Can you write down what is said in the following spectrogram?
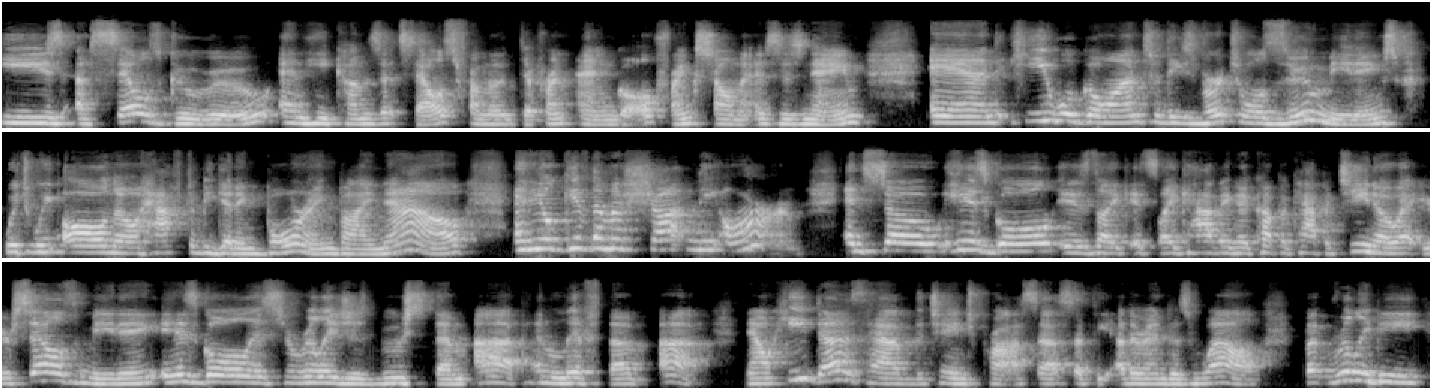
he's a sales guru and he comes at sales from a different angle. Frank Soma is his name. And he will go on to these virtual Zoom meetings, which we all know have to be getting boring by now. And he'll give them a shot in the arm. And so his goal is like, it's like having a cup of cappuccino at your sales meeting. His goal is to really just boost them up and lift them up. Now, he does have the change process at the other end as well, but really be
